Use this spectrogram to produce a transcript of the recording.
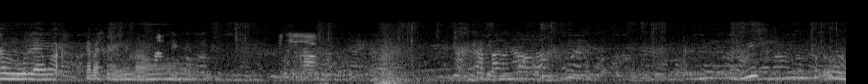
ทางนู้นแล้วอะแม่ไปทางนู้นแล้วอุ้ยคนอื่น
